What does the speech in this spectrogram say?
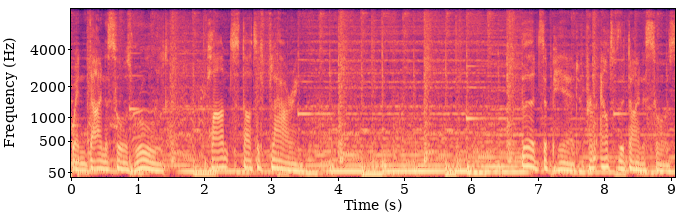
When dinosaurs ruled, plants started flowering. Birds appeared from out of the dinosaurs.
